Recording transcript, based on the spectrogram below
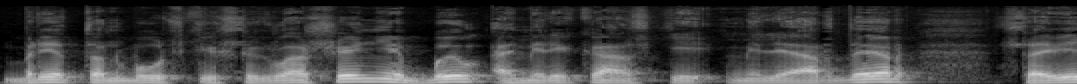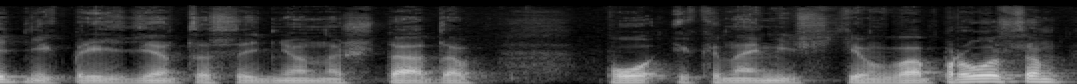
Бреттон-Вудских соглашений был американский миллиардер, советник президента Соединенных Штатов по экономическим вопросам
